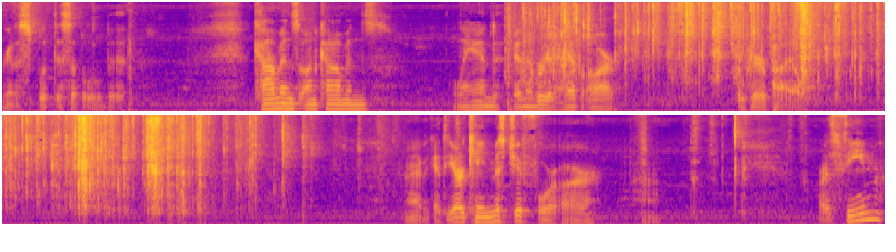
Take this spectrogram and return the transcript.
we're gonna split this up a little bit. Commons, uncommons, land, and then we're gonna have our repair pile. All right, we got the Arcane Mischief for our uh, our theme.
